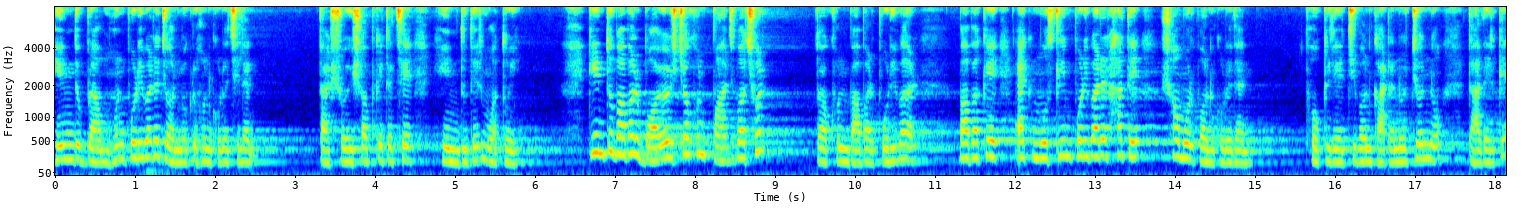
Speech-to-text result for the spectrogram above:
হিন্দু ব্রাহ্মণ পরিবারে জন্মগ্রহণ করেছিলেন। তার শৈশব কেটেছে হিন্দুদের মতোই। কিন্তু বাবার বয়স যখন পাঁচ বছর, তখন বাবার পরিবার বাবাকে এক মুসলিম পরিবারের হাতে সমর্পণ করে দেন। ফকিরের জীবন কাটানোর জন্য তাদেরকে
